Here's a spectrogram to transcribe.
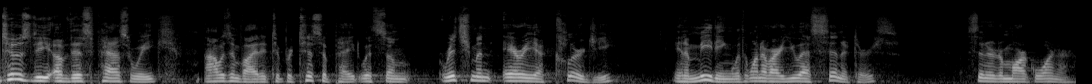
Tuesday of this past week, I was invited to participate with some Richmond area clergy in a meeting with one of our U.S. senators, Senator Mark Warner.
